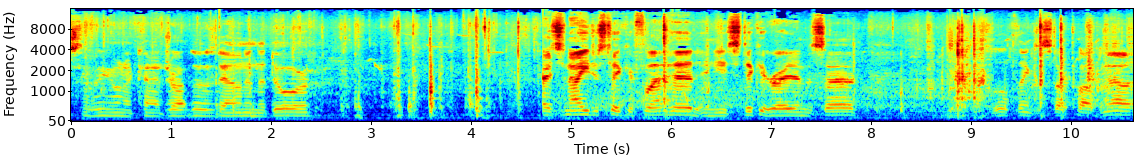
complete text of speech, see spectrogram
So we want to kind of drop those down in the door. Alright so now you just take your flathead and you stick it right in the side. Little things will start popping out.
